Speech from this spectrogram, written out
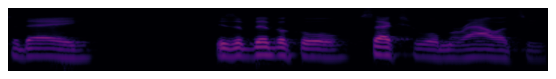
today is a biblical sexual morality.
